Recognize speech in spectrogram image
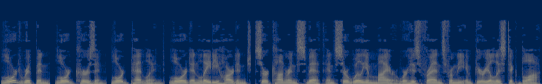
Lord Ripon, Lord Curzon, Lord Pentland, Lord and Lady Hardinge, Sir Conran Smith and Sir William Meyer were his friends from the imperialistic bloc.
